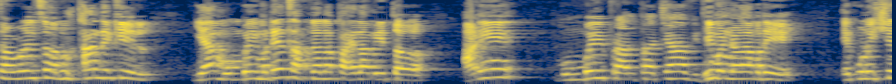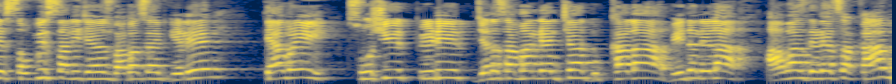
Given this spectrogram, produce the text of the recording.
चळवळीचं अनुष्ठान देखील या मुंबईमध्येच आपल्याला पाहायला मिळतं. आणि मुंबई प्रांताच्या विधिमंडळामध्ये एकोणीसशे सव्वीस साली ज्यावेळेस बाबासाहेब गेले त्यावेळी शोषित पीडित जनसामान्यांच्या दुःखाला वेदनेला आवाज देण्याचं काम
